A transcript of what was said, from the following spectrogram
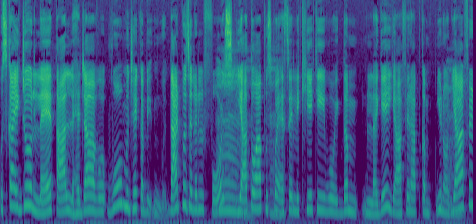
उसका एक जो लय ताल लहजा वो वो मुझे कभी that was a little force या तो आप उसको hmm. ऐसे लिखिए कि वो एकदम लगे या फिर आप कम यू नो या hmm. फिर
